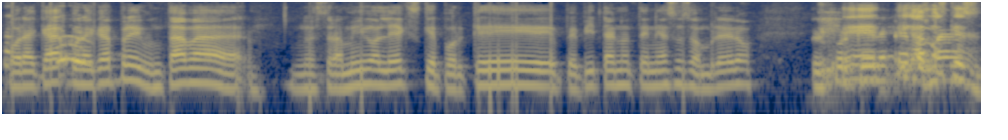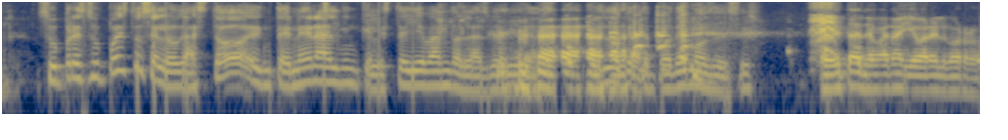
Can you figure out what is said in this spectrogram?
Por acá, por acá preguntaba nuestro amigo Lex que por qué Pepita no tenía su sombrero. Pues porque eh, digamos que su presupuesto se lo gastó en tener a alguien que le esté llevando las bebidas. es lo que te podemos decir. Ahorita le van a llevar el gorro.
